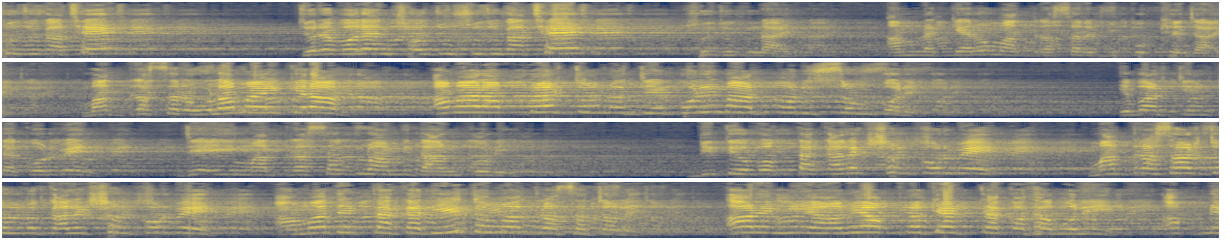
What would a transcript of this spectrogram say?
সুযোগ আছে? জোরে বলেন সুযোগ সুযোগ আছে? সুযোগ নাই। আমরা কেন মাদ্রাসার বিপক্ষে যাই? মাদ্রাসার ওলামায়ে কেরাম আমার আপনার জন্য যে পরিমাণ পরিশ্রম করে, এবার চিন্তা করবেন যে এই মাদ্রাসাগুলো আমি দান করি। দ্বিতীয় বক্তা কালেকশন করবে, মাদ্রাসার জন্য কালেকশন করবে, আমাদের টাকা দিয়েই তো মাদ্রাসা চলে। আরে নিয়ে আমি আপনাকে একটা কথা বলি, আপনি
